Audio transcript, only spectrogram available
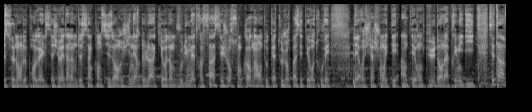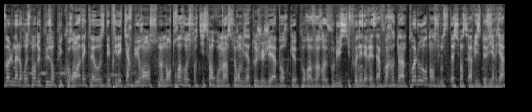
Selon le progrès, il s'agirait d'un homme de 56 ans originaire de l'Ain qui aurait donc voulu mettre fin à ses jours. Son corps n'a en tout cas toujours pas été retrouvé. Les recherches ont été interrompues dans l'après-midi. C'est un vol malheureusement de plus en plus courant avec la hausse des prix des carburants. En ce moment, trois ressortissants roumains seront bientôt jugés à Bourg pour avoir voulu siphonner les réservoirs d'un poids lourd dans une station-service de Viria.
